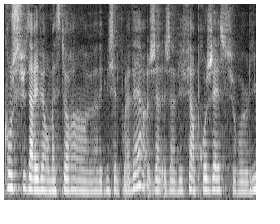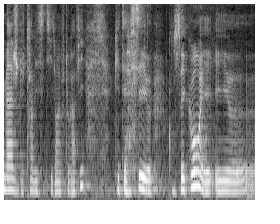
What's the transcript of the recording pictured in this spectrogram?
Quand je suis arrivée en Master 1 avec Michel Poivert, j'avais fait un projet sur l'image du travesti dans la photographie qui était assez euh, conséquent. Et, et euh,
